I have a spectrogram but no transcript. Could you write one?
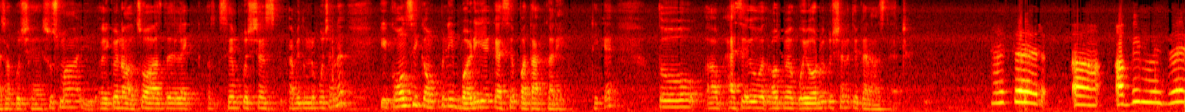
ऐसा कुछ है? Sushma you can also ask the like same questions अभी तुमने पूछा ना कि कौन सी कंपनी बड़ी है कैसे पता करें? ठीक है? तो अब ऐसे और तुम्हें कोई और भी क्वेश्चन है तो यू कैन आस्क दैट हाँ सर अभी मुझे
